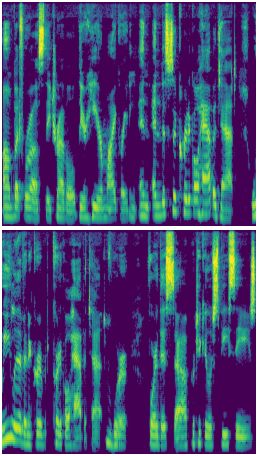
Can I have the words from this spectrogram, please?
Um, but for us, they travel, they're here migrating. And, and this is a critical habitat. We live in a critical habitat mm-hmm. for, for this uh, particular species.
